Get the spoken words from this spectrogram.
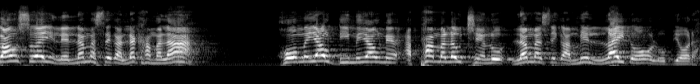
ကောင်းဆွဲရင်လေလက်မစစ်ကလက်ခံမလားဟိုမရောက်ဒီမရောက်နဲ့အဖတ်မလုပ်ချင်လို့လက်မစစ်ကမင်းလိုက်တော့လို့ပြောတာ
